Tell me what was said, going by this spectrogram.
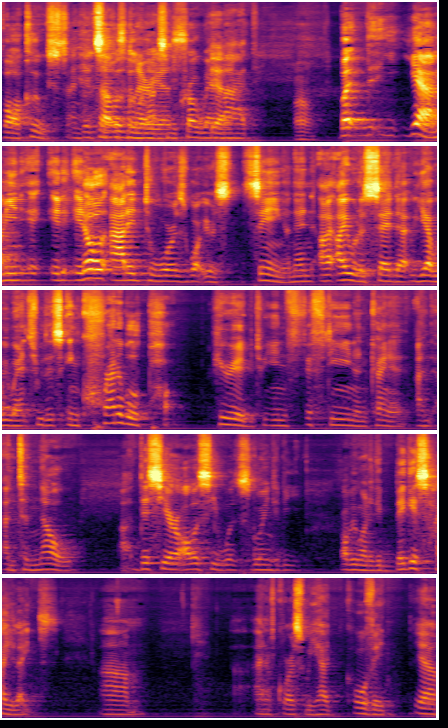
Vaucluse and did That several was donuts, and the crowd went Yeah. mad. Wow. But th- yeah, I mean, it, it, it all added towards what you're s- saying. And then I, I would have said that, yeah, we went through this incredible po- period between 15 and kind of, and, and to now. Uh, this year obviously was going to be probably one of the biggest highlights. Um, and of course, we had COVID. Yeah.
